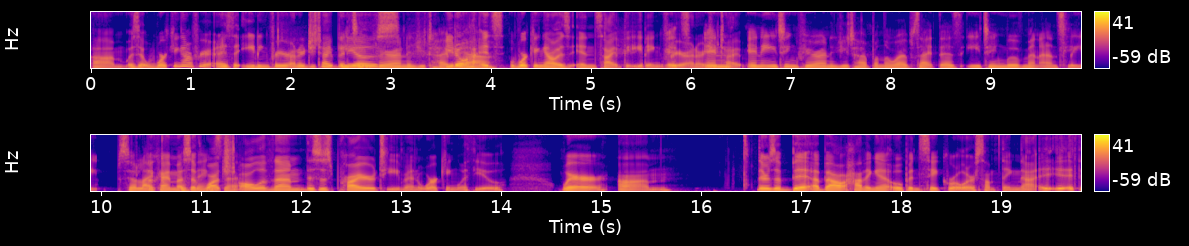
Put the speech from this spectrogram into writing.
um, was it working out for your? Is it eating for your energy type videos? eating for your energy type you don't. yeah. ha- it's working out is inside the eating for your energy in, type. in eating for your energy type on the website there's eating movement and sleep so like okay, I must have watched that- all of them. This is prior to even working with you, where um, there's a bit about having an open sacral or something that it,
